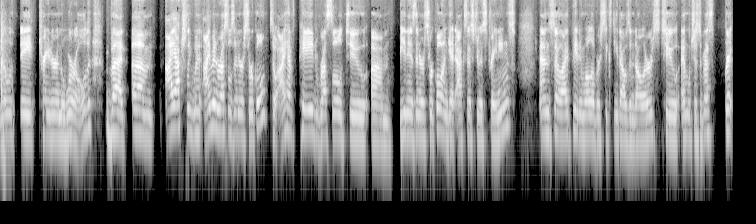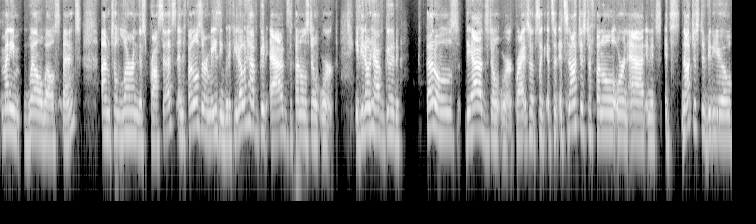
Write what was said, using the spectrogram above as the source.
real estate trainer in the world, but um I actually went I'm in Russell's inner circle, so I have paid Russell to um, be in his inner circle and get access to his trainings. And so I've paid him well over $60,000 to and which is the best great money well well spent um, to learn this process and funnels are amazing but if you don't have good ads the funnels don't work if you don't have good funnels the ads don't work right? So it's like it's a, it's not just a funnel or an ad and it's it's not just a video.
